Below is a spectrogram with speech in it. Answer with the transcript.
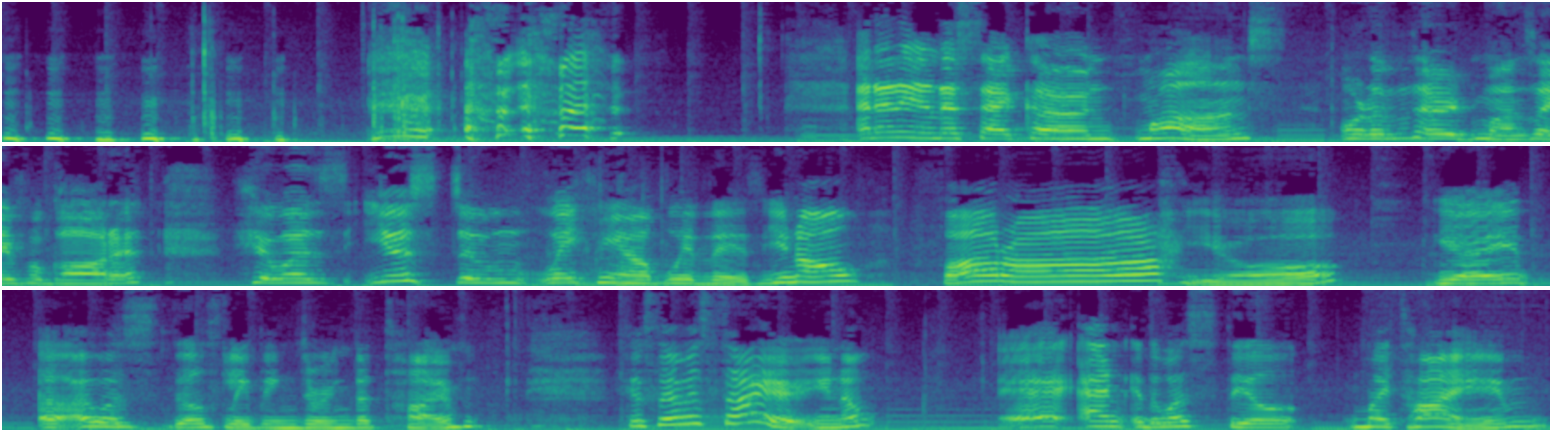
and then in the second month or the third month, I forgot it. He was used to wake me up with this, you know, Farah. Yeah, yeah. It, uh, I was still sleeping during that time because I was tired, you know, and it was still my time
